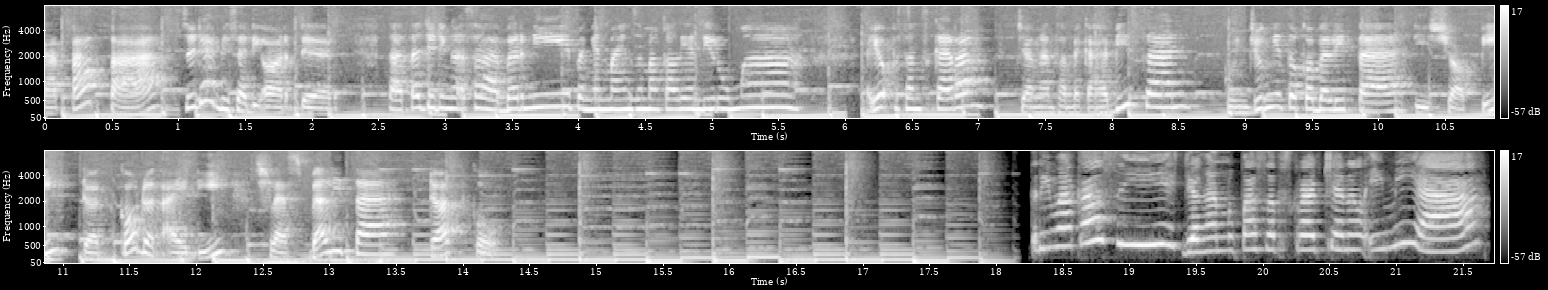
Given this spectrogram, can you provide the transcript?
Boneka Tata sudah bisa diorder. Tata jadi nggak sabar nih pengen main sama kalian di rumah. Ayo pesan sekarang, jangan sampai kehabisan. Kunjungi toko Balita di shopee.co.id slash balita.co. Terima kasih. Jangan lupa subscribe channel ini ya.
